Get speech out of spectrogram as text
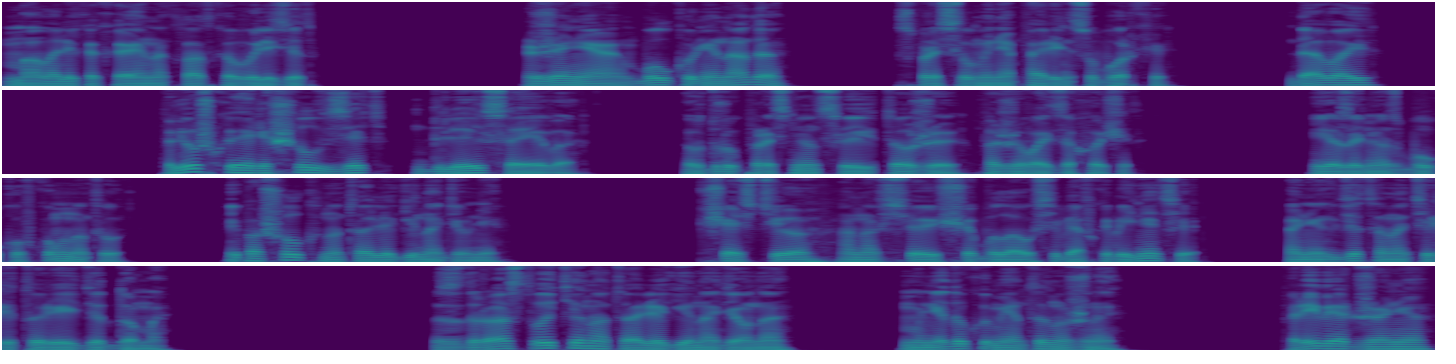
Мало ли какая накладка вылезет. «Женя, булку не надо?» — спросил меня парень с уборки. «Давай». Плюшку я решил взять для Исаева. Вдруг проснется и тоже пожевать захочет. Я занес булку в комнату и пошел к Наталье Геннадьевне. К счастью, она все еще была у себя в кабинете, а не где-то на территории детдома. «Здравствуйте, Наталья Геннадьевна. Мне документы нужны». «Привет, Женя.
